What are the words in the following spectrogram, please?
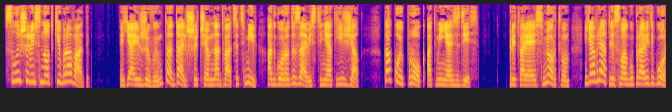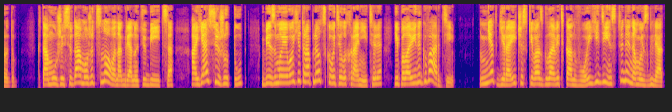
слышались нотки бравады. «Я и живым-то дальше, чем на двадцать миль от города зависти не отъезжал. Какой прок от меня здесь?» Притворяясь мертвым, я вряд ли смогу править городом. К тому же сюда может снова нагрянуть убийца, а я сижу тут, без моего хитроплетского телохранителя и половины гвардии. Нет, героически возглавить конвой — единственный, на мой взгляд,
